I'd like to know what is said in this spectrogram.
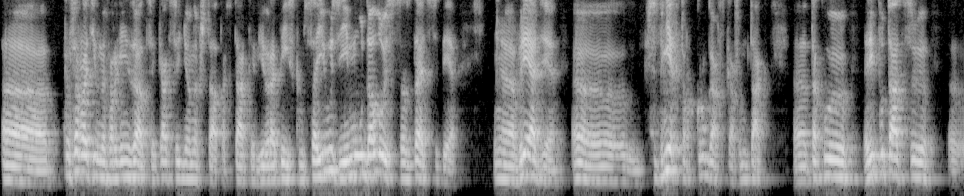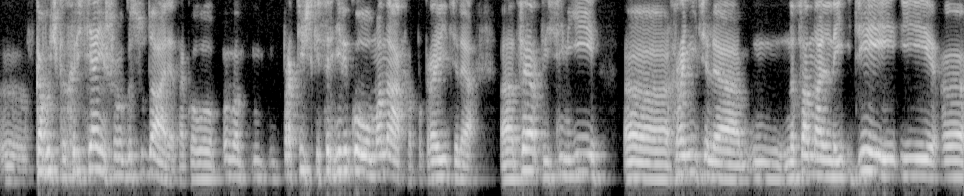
консервативных организаций, как в Соединенных Штатах, так и в Европейском Союзе. Ему удалось создать себе в ряде, в некоторых кругах, скажем так, такую репутацию, в кавычках, христианейшего государя, такого практически средневекового монарха, покровителя церкви, семьи, Э, хранителя национальной идеи и э,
